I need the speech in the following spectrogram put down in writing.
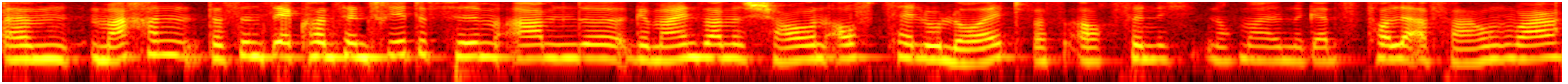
ähm, machen. Das sind sehr konzentrierte Filmabende, gemeinsames Schauen auf Celluloid, was auch, finde ich, nochmal eine ganz tolle Erfahrung war.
